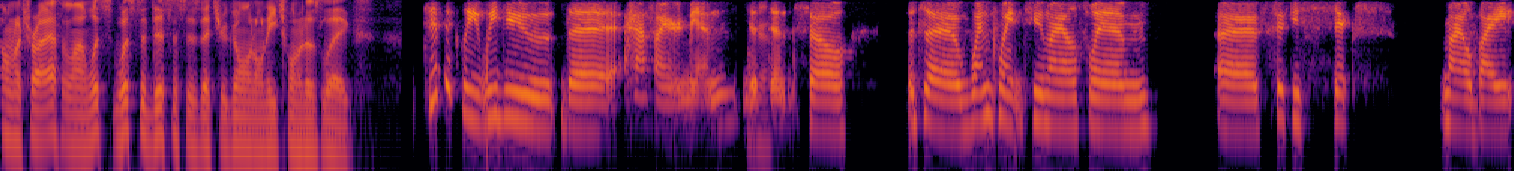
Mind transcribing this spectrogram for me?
on a triathlon, what's what's the distances that you're going on each one of those legs? Typically, we do the half Ironman okay. distance. So it's a 1.2 mile swim, a 56 mile bike,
